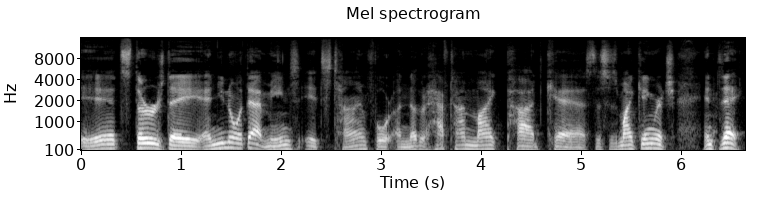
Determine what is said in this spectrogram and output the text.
it's Thursday, and you know what that means. It's time for another Halftime Mike podcast. This is Mike Gingerich, and today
